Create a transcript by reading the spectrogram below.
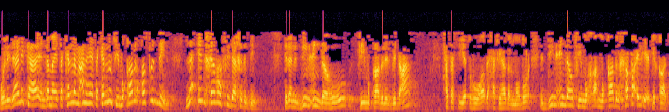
ولذلك عندما يتكلم عنها يتكلم في مقابل أصل الدين لا انحراف في داخل الدين. إذا الدين عنده في مقابل البدعة حساسيته واضحة في هذا الموضوع. الدين عنده في مقابل خطأ الاعتقاد.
